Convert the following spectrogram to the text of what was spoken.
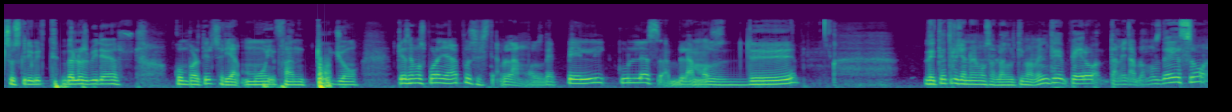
suscribirte, ver los videos, compartir, sería muy fan tuyo. ¿Qué hacemos por allá? Pues este, hablamos de películas, hablamos de de teatro ya no hemos hablado últimamente, pero también hablamos de eso.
